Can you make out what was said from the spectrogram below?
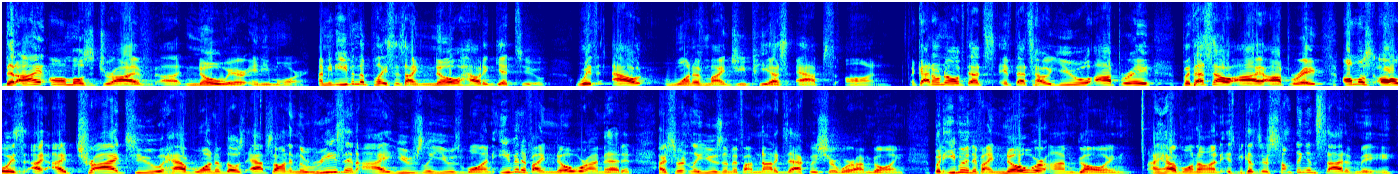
that I almost drive uh, nowhere anymore. I mean, even the places I know how to get to without one of my GPS apps on. Like, I don't know if that's, if that's how you operate, but that's how I operate. Almost always, I, I try to have one of those apps on. And the reason I usually use one, even if I know where I'm headed, I certainly use them if I'm not exactly sure where I'm going. But even if I know where I'm going, I have one on, is because there's something inside of me,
